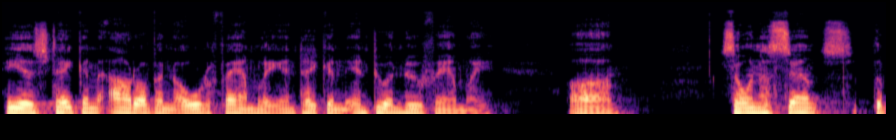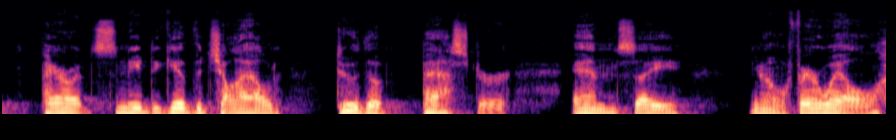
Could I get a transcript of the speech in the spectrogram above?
he is taken out of an old family and taken into a new family. Uh, so, in a sense, the parents need to give the child to the pastor and say, you know, farewell,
